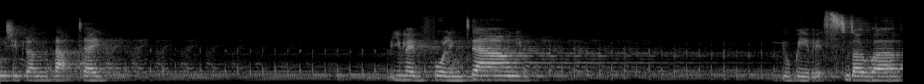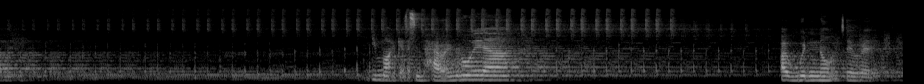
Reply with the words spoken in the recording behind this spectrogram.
things you've done that day. You may be falling down, you, you'll be a bit slower. You might get some paranoia. I would not do it.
